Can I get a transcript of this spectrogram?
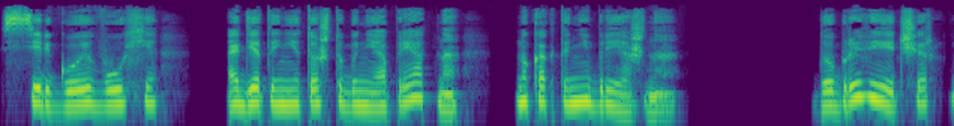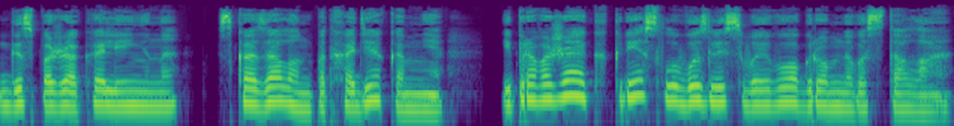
с серьгой в ухе, одетый не то чтобы неопрятно, но как-то небрежно. «Добрый вечер, госпожа Калинина», — сказал он, подходя ко мне и провожая к креслу возле своего огромного стола.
